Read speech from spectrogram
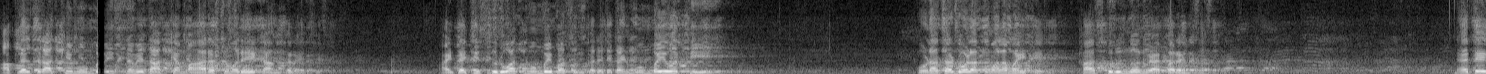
आपल्याला तर अख्खी मुंबईच नव्हे तर अख्ख्या महाराष्ट्रामध्ये हे काम करायचं आणि त्याची सुरुवात मुंबईपासून करायची. कारण मुंबईवरती कोणाचा डोळा तुम्हाला माहिती आहे? खास करून दोन व्यापाऱ्यांचा. नाही ते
